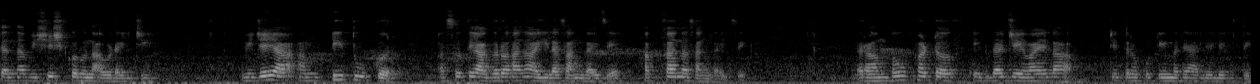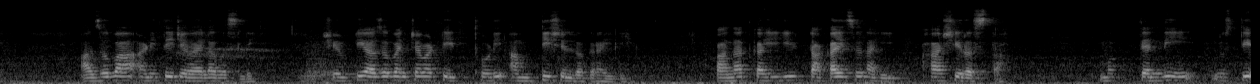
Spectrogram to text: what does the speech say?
त्यांना विशेष करून आवडायची. विजया आमटी तू कर असं ते आग्रहानं आईला सांगायचे हक्कानं सांगायचे. रामभाऊ फाटक एकदा जेवायला चित्रकुटीमध्ये आलेले होते. आजोबा आणि ते जेवायला बसले. शेवटी आजोबांच्या वाटीत थोडी आमटी शिल्लक राहिली. पानात काहीही टाकायचं नाही हा शिरस्ता. मग त्यांनी नुसती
